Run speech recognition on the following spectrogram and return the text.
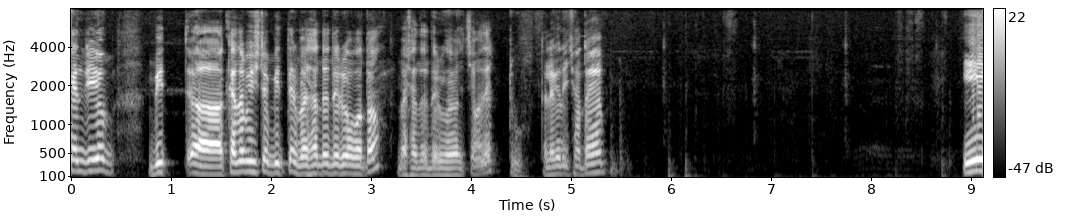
কেন্দ্রীয় বৃত্ত কেন্দ্রবিশিষ্ট বৃত্তের ব্যাসার্ধ দৈর্ঘ্য কত? ব্যাসার্ধ দৈর্ঘ্য হচ্ছে আমাদের টু তাহলে এখানে অতএব এ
